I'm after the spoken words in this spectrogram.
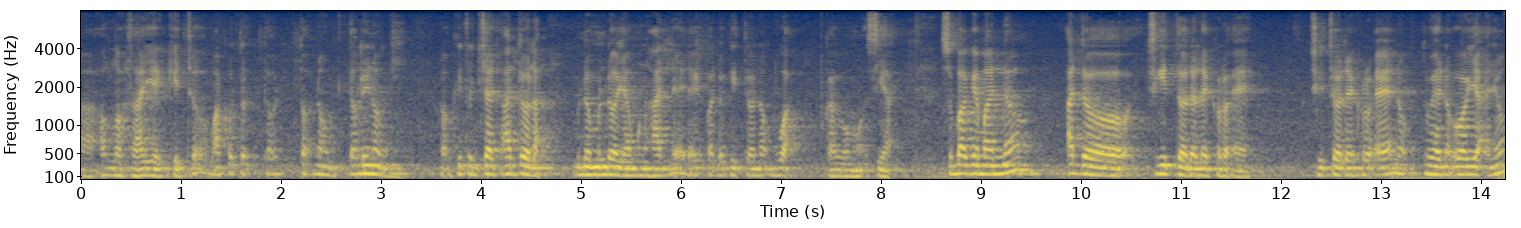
Uh, Allah saya kita maka tak tak tak nak tak boleh nak pergi tak kita jadi adalah benda-benda yang menghalang daripada kita nak buat perkara maksiat. Sebagaimana ada cerita dalam Quran cerita dalam Quran Tuhan nak royaknya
